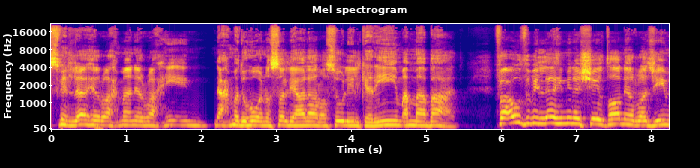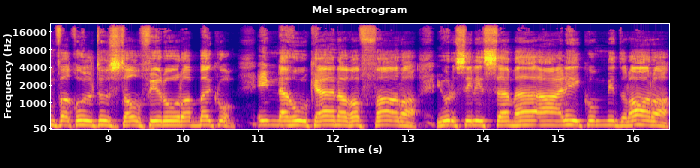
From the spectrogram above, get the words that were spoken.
بسم الله الرحمن الرحيم. نحمده ونصلي على رسوله الكريم. أما بعد فأعوذ بالله من الشيطان الرجيم. فقلت استغفروا ربكم إنه كان غفارا. يرسل السماء عليكم مدرارا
